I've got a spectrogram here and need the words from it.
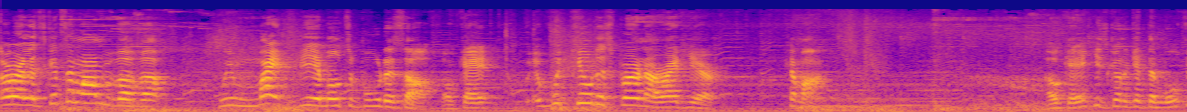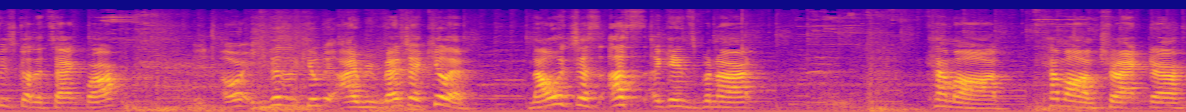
Alright, let's get some armor buff up. We might be able to pull this off, okay? If we kill this Perna right here. Come on. Okay, he's gonna get the move. He's got attack bar. Alright, oh, he doesn't kill me. I revenge, I kill him. Now it's just us against Bernard. Come on. Come on, Tractor.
